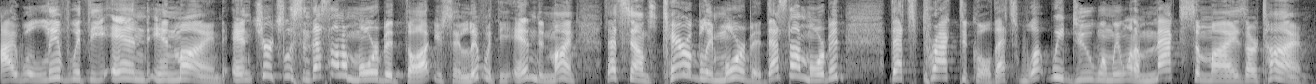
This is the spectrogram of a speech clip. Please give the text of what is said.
I will live with the end in mind. And, church, listen, that's not a morbid thought. You say, live with the end in mind. That sounds terribly morbid. That's not morbid, that's practical. That's what we do when we want to maximize our time.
